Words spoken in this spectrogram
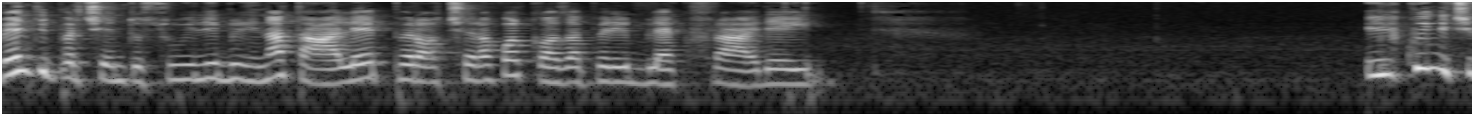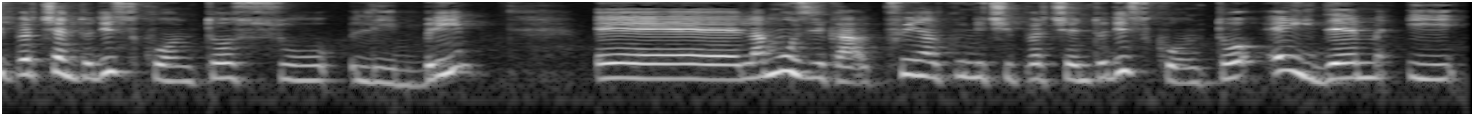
20% sui libri di Natale, però c'era qualcosa per il Black Friday. Il 15% di sconto su libri, la musica fino al 15% di sconto e idem i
